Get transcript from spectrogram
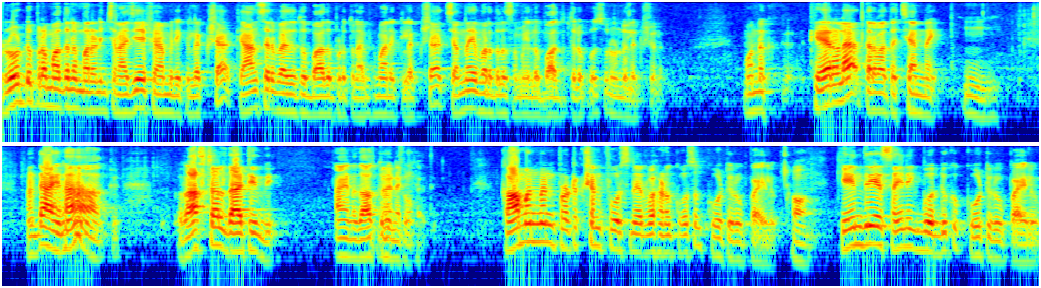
రోడ్డు ప్రమాదంలో మరణించిన అజయ్ ఫ్యామిలీకి లక్ష క్యాన్సర్ వ్యాధితో బాధపడుతున్న అభిమానికి లక్ష చెన్నై వరదల సమయంలో బాధితుల కోసం రెండు లక్షలు. మొన్న కేరళ తర్వాత చెన్నై. అంటే ఆయన రాష్ట్రాలు దాటింది ఆయన దాతృత్వం. కామన్మెన్ ప్రొటెక్షన్ ఫోర్స్ నిర్వహణ కోసం కోటి రూపాయలు. కేంద్రీయ సైనిక్ బోర్డుకు కోటి రూపాయలు.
